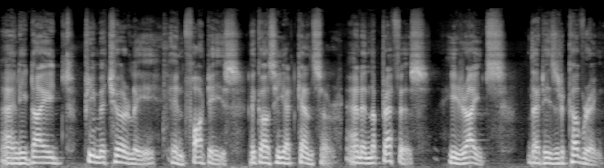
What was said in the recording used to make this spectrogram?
and he died prematurely in 40s because he had cancer. And in the preface, he writes that he's recovering,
